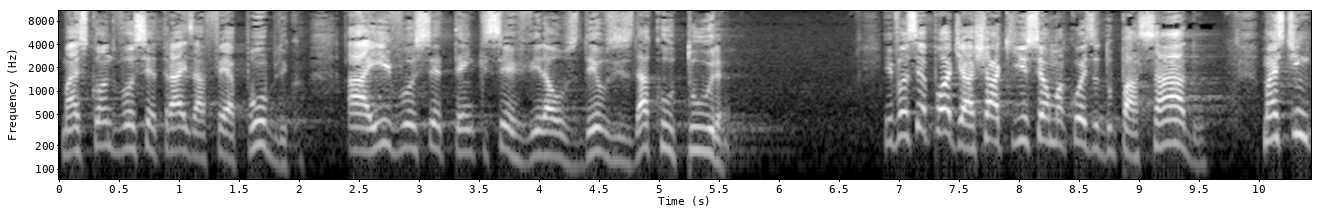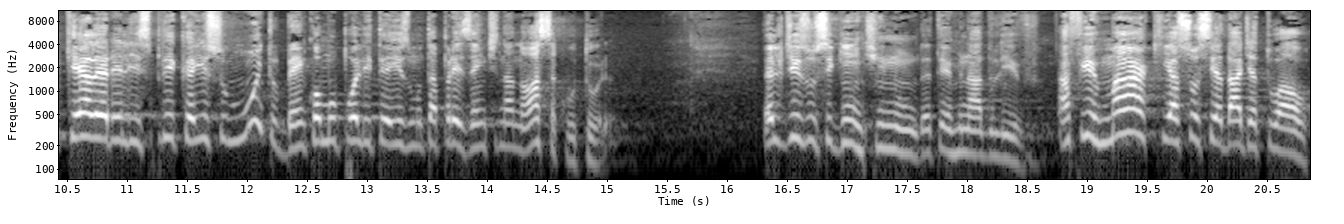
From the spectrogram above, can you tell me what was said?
Mas quando você traz a fé a público, aí você tem que servir aos deuses da cultura. E você pode achar que isso é uma coisa do passado, mas Tim Keller ele explica isso muito bem como o politeísmo está presente na nossa cultura. Ele diz o seguinte em um determinado livro: afirmar que a sociedade atual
